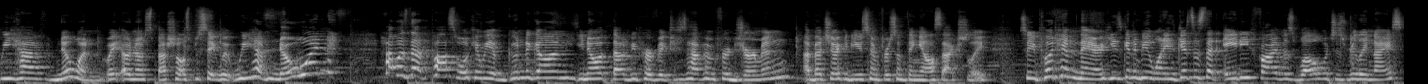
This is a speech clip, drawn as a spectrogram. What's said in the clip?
We have no one. Wait, oh no, special. I was supposed to say, wait, we have no one? How is that possible? Okay, we have Gundogan. You know what? That would be perfect. Just have him for German. I bet you I could use him for something else, actually. So you put him there. He's going to be the one. He gets us that 85 as well, which is really nice.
